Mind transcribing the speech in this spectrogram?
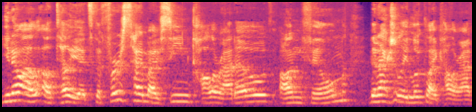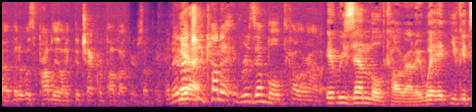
You know, I'll, I'll tell you, it's the first time I've seen Colorado on film that actually looked like Colorado, but it was probably like the Czech Republic or something. But it Yeah. actually kind of resembled Colorado. it resembled Colorado. It, it, you could,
